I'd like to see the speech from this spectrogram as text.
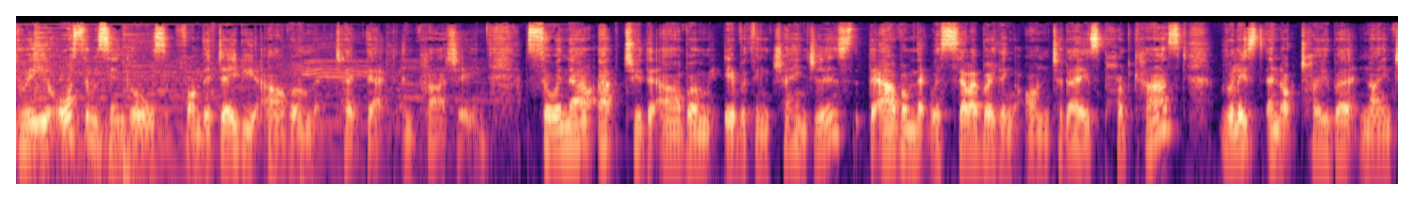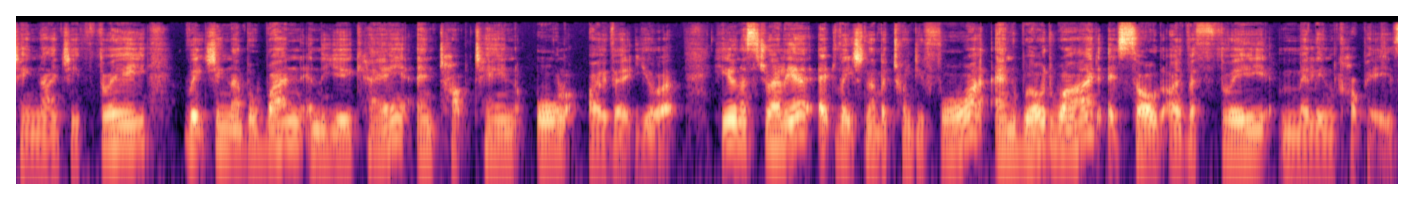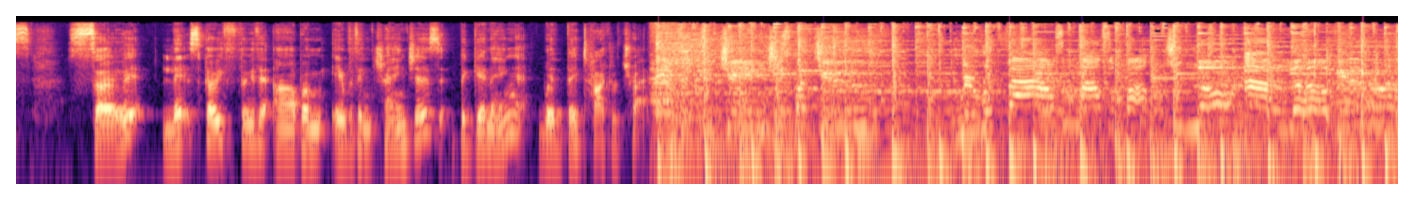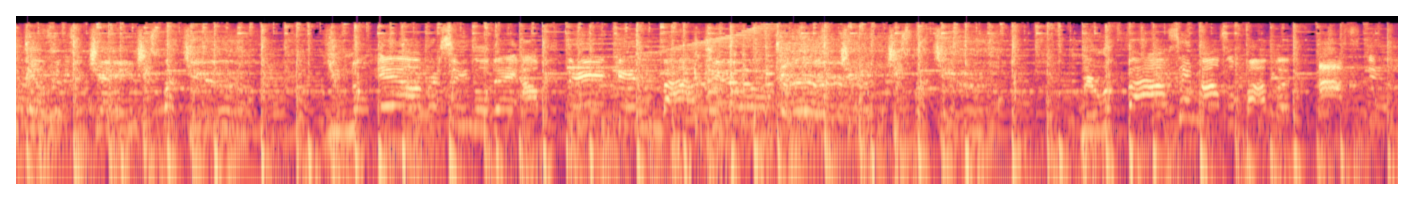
Three awesome singles from the debut album Take That and Party. So we're now up to the album Everything Changes, the album that we're celebrating on today's podcast, released in October 1993 reaching number one in the UK and top 10 all over Europe. Here in Australia, it reached number 24, and worldwide, it sold over 3 million copies. So, let's go through the album Everything Changes, beginning with the title track.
